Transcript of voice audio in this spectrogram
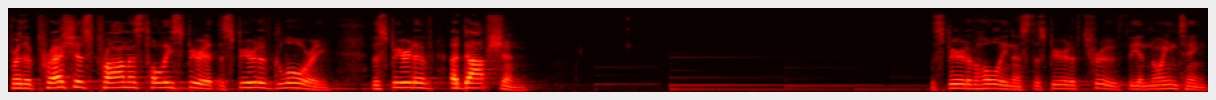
for the precious promised Holy Spirit, the Spirit of glory, the Spirit of adoption the Spirit of holiness, the Spirit of truth, the anointing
